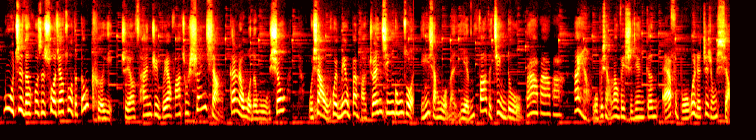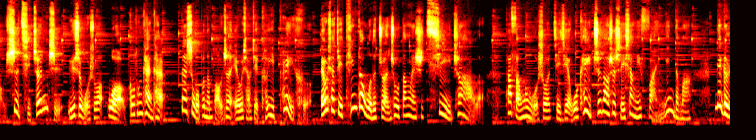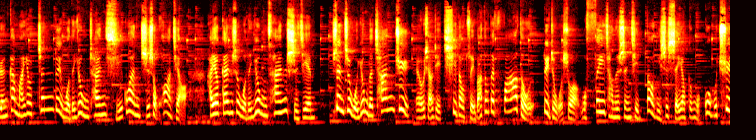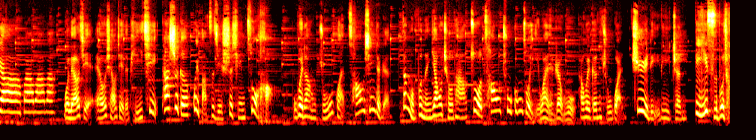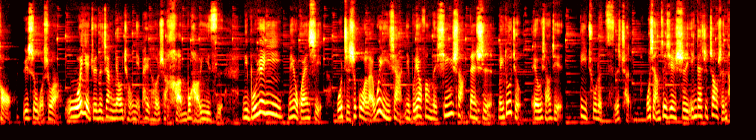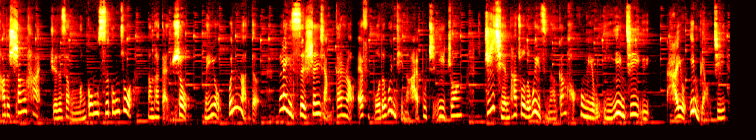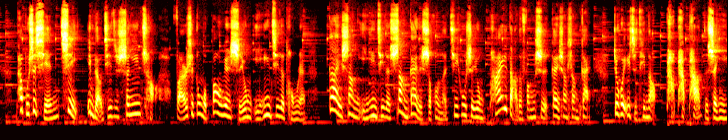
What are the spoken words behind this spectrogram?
木质的或是塑胶做的都可以，只要餐具不要发出声响，干扰我的午休，我下午会没有办法专心工作，影响我们研发的进度。叭叭叭！哎呀，我不想浪费时间跟 F 博为了这种小事起争执，于是我说我沟通看看，但是我不能保证 L 小姐可以配合。L 小姐听到我的转述，当然是气炸了，她反问我说：“姐姐，我可以知道是谁向你反映的吗？”那个人干嘛要针对我的用餐习惯指手画脚，还要干涉我的用餐时间，甚至我用的餐具？L 小姐气到嘴巴都在发抖，对着我说：“我非常的生气，到底是谁要跟我过不去啊？”叭叭叭！我了解 L 小姐的脾气，她是个会把自己事情做好，不会让主管操心的人，但我不能要求她做超出工作以外的任务，她会跟主管据理力争，第一词不从。于是我说，我也觉得这样要求你配合是很不好意思。你不愿意没有关系，我只是过来问一下，你不要放在心上。但是没多久，L 小姐递出了辞呈。我想这件事应该是造成她的伤害，觉得在我们公司工作让她感受没有温暖的。类似声响干扰 F 博的问题呢，还不止一桩。之前他坐的位置呢，刚好后面有影印机与还有印表机。他不是嫌弃印表机的声音吵，反而是跟我抱怨使用影印机的同仁盖上影印机的上盖的时候呢，几乎是用拍打的方式盖上上盖，就会一直听到啪啪啪的声音；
